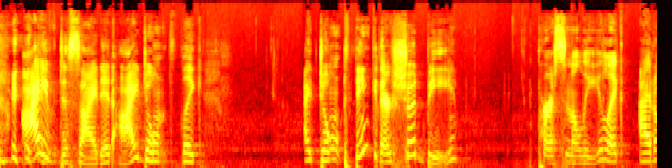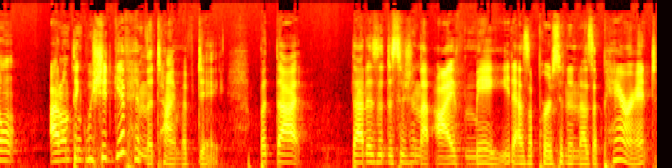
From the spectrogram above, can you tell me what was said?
I've decided I don't like. I don't think there should be. Personally, like I don't, I don't think we should give him the time of day. But that that is a decision that I've made as a person and as a parent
